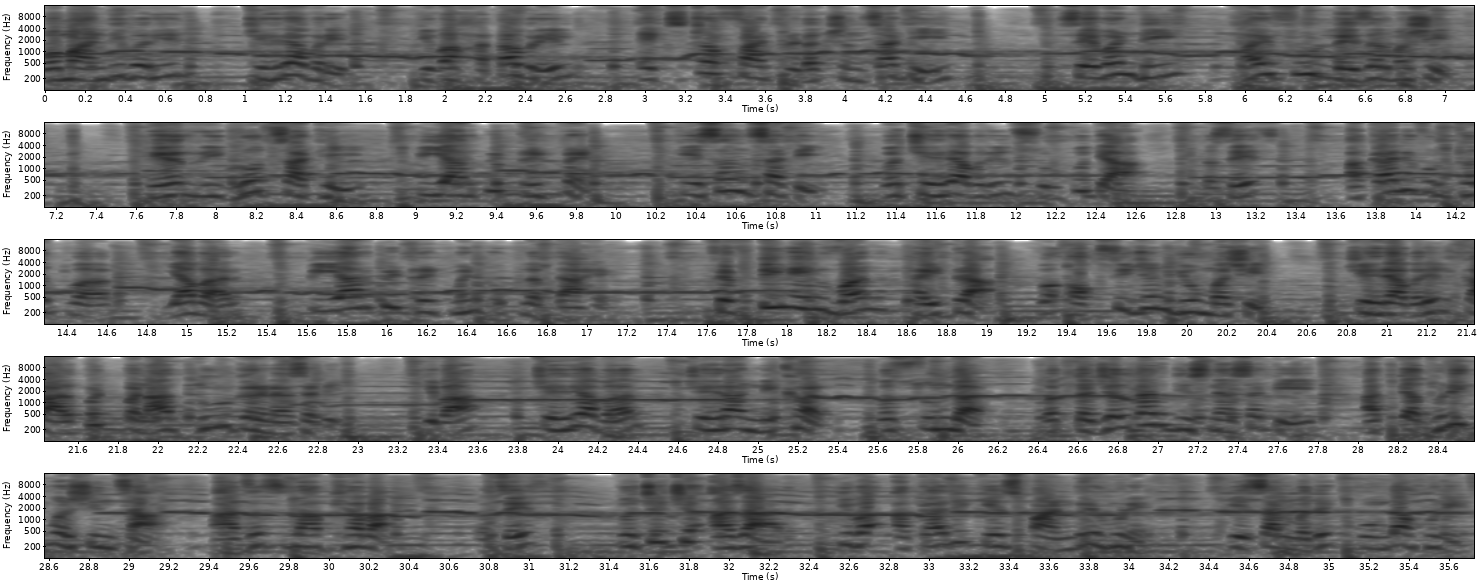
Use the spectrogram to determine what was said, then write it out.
व मांडीवरील चेहऱ्यावरील किंवा हातावरील एक्स्ट्रा फॅट रिडक्शनसाठी सेवन डी हाय फूड लेझर मशीन हेअर रिग्रोथसाठी पीआरपी ट्रीटमेंट केसांसाठी व चेहऱ्यावरील सुरकुत्या तसेच अकाली वृद्धत्व यावर पीआरपी ट्रीटमेंट उपलब्ध आहे. फिफ्टीन इन वन हायड्रा व ऑक्सिजन यू मशीन चेहऱ्यावरील काळपटपणा दूर करण्यासाठी किंवा चेहऱ्यावर चेहरा निखळ व सुंदर व तजलदार दिसण्यासाठी अत्याधुनिक मशीनचा आजच लाभ घ्यावा. तसेच त्वचेचे आजार किंवा अकाली केस पांढरे होणे केसांमध्ये कोंडा होणे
